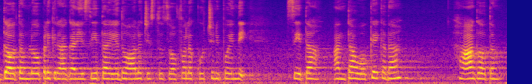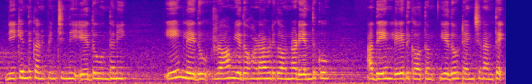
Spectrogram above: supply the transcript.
గౌతమ్ లోపలికి రాగానే సీత ఏదో ఆలోచిస్తూ సోఫాలో కూర్చుని పోయింది. సీత అంతా ఓకే కదా? హా గౌతమ్ నీకెందుకు అనిపించింది? ఏదో ఉందని. ఏం లేదు రామ్ ఏదో హడావిడిగా ఉన్నాడు ఎందుకు? అదేం లేదు గౌతమ్ ఏదో టెన్షన్ అంతే.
